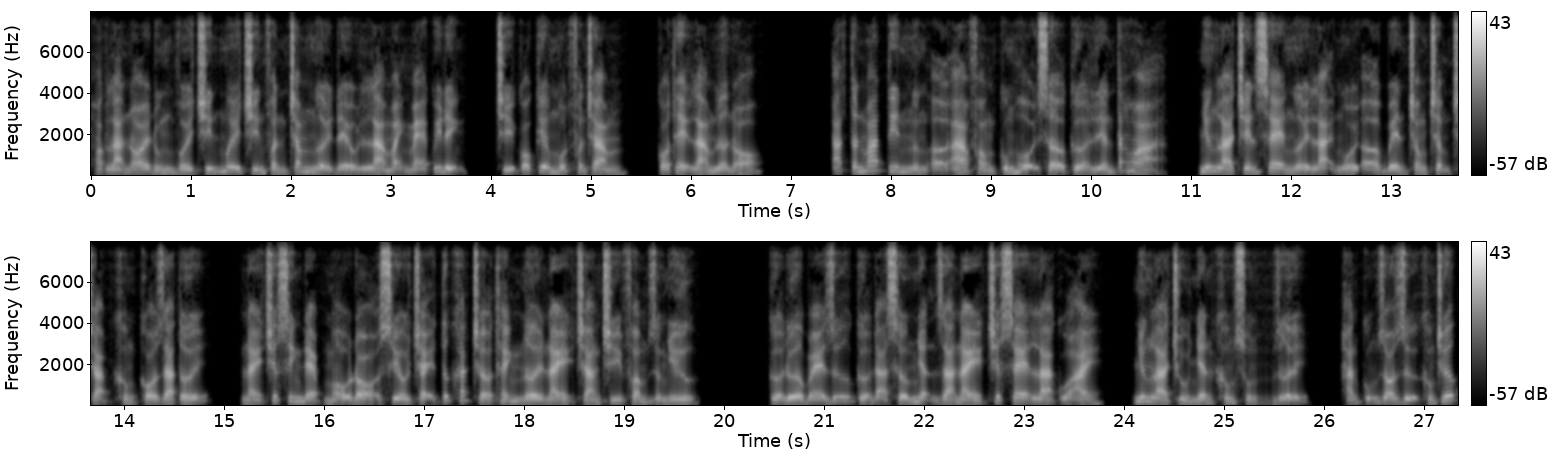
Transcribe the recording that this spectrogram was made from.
Hoặc là nói đúng với 99% người đều là mạnh mẽ quy định, chỉ có kia 1%, có thể làm lơ nó. Aston Martin ngừng ở A phòng cung hội sở cửa liền tắt hỏa, nhưng là trên xe người lại ngồi ở bên trong chậm chạp không có ra tới. Này chiếc xinh đẹp màu đỏ siêu chạy tức khắc trở thành nơi này trang trí phẩm dường như. Cửa đứa bé giữ cửa đã sớm nhận ra này chiếc xe là của ai, nhưng là chủ nhân không xuống dưới, hắn cũng do dự không trước,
